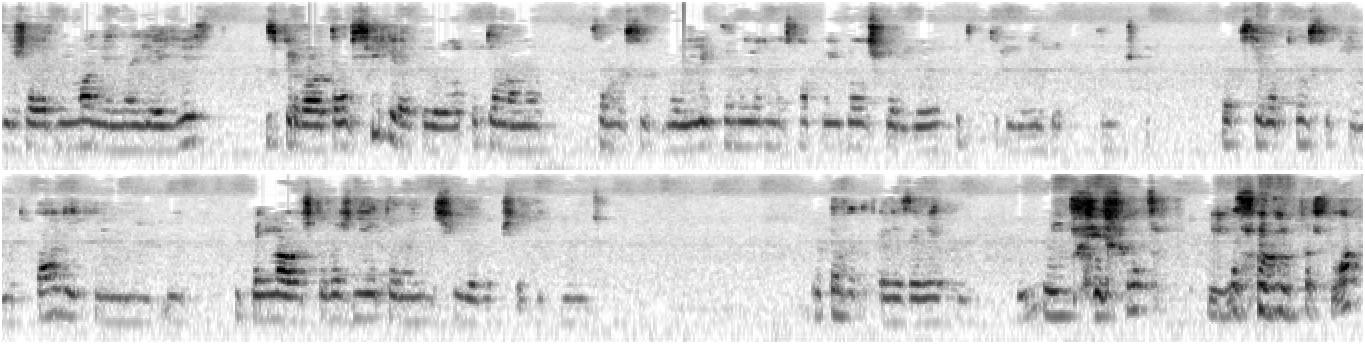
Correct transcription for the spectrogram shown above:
держала внимание на «я есть». Сперва это усилие было, а потом оно само собой. И это, наверное, самый волшебный опыт, который у меня был, потому что как все вопросы нему отпали, и, и, и понимала, что важнее этого ничего вообще быть не может. Потом как-то незаметно пришел, и я за ним пошла.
